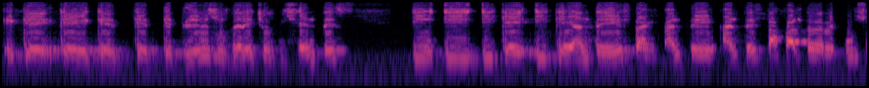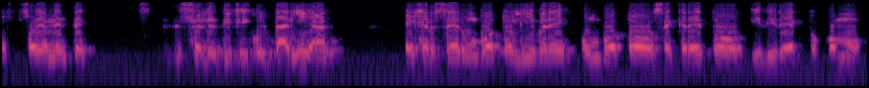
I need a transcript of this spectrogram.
eh, que, que, que, que, tienen sus derechos vigentes y, y, y, que, y que ante esta, ante, ante esta falta de recursos, pues obviamente se les dificultaría ejercer un voto libre, un voto secreto y directo como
